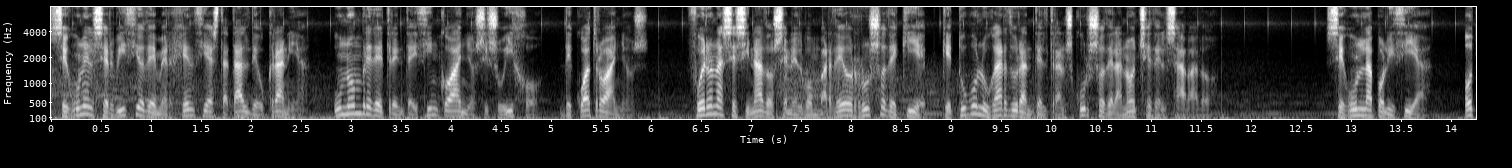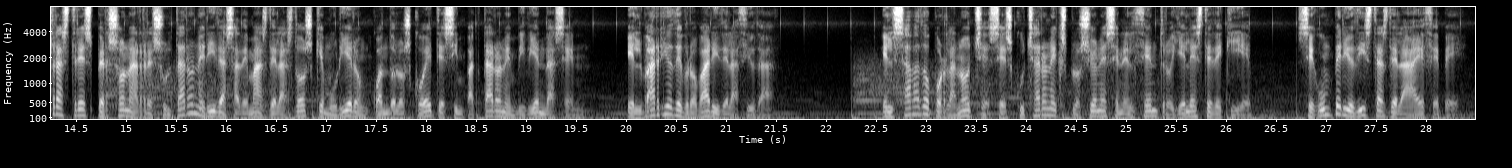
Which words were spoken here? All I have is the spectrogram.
Según el Servicio de Emergencia Estatal de Ucrania, un hombre de 35 años y su hijo, de 4 años, fueron asesinados en el bombardeo ruso de Kiev que tuvo lugar durante el transcurso de la noche del sábado. Según la policía, otras tres personas resultaron heridas además de las dos que murieron cuando los cohetes impactaron en viviendas en el barrio de Brovary de la ciudad. El sábado por la noche se escucharon explosiones en el centro y el este de Kiev, según periodistas de la AFP.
